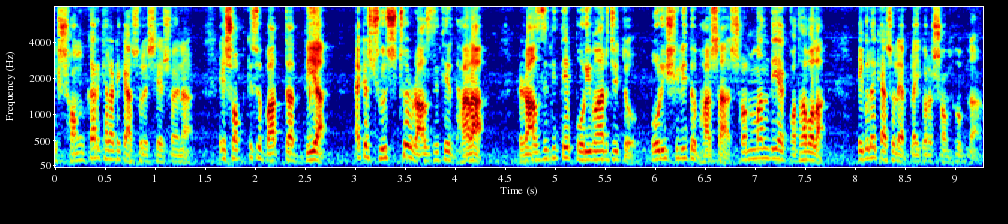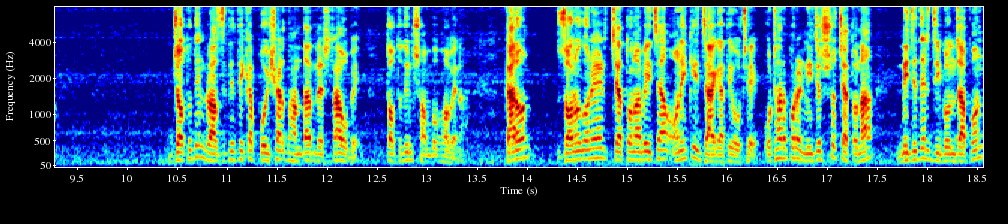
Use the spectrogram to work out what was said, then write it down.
এই সংখ্যার খেলাটিকে আসলে শেষ হয় না। এই সবকিছু বাদটা দিয়া একটা সুষ্ঠু রাজনীতির ধারা রাজনীতিতে পরিমার্জিত, পরিশীলিত ভাষা, সম্মান দিয়ে কথা বলা, এগুলোকে আসলে অ্যাপ্লাই করা সম্ভব না। যতদিন রাজনীতি থেকে পয়সার ধান্দার নেশা হবে, ততদিন সম্ভব হবে না। কারণ জনগণের চেতনা বেচা অনেকেই জায়গাতে ওঠে। ওঠার পরে নিজস্ব চেতনা, নিজেদের জীবনযাপন,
